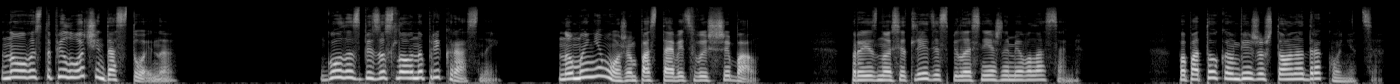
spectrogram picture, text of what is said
но выступил очень достойно. Голос, безусловно, прекрасный, но мы не можем поставить высший балл, произносит леди с белоснежными волосами. По потокам вижу, что она драконица.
